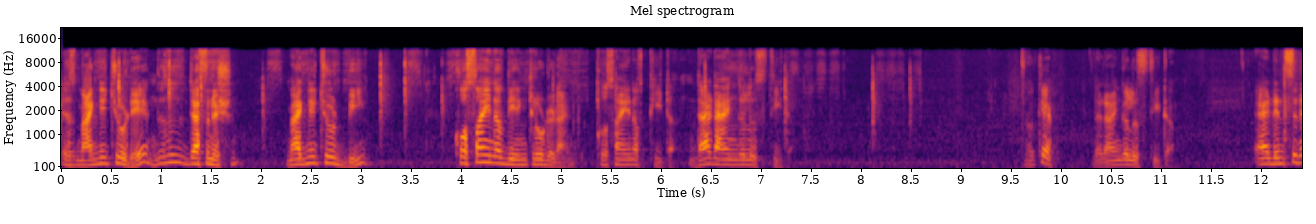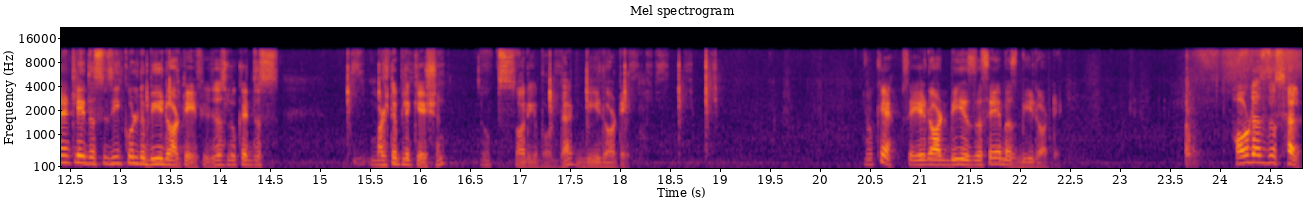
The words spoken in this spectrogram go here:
is magnitude A, this is definition, magnitude B, cosine of the included angle, cosine of theta, that angle is theta, okay, that angle is theta. And incidentally this is equal to B dot A, if you just look at this multiplication, oops sorry about that, B dot A. Okay, so A dot B is the same as B dot A. How does this help?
